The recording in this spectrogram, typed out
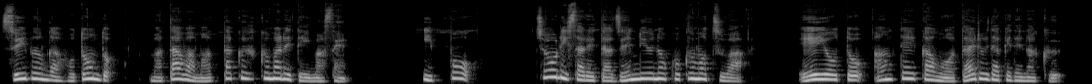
水分がほとんどまたは全く含まれていません。一方、調理された全粒の穀物は栄養と安定感を与えるだけでなく、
